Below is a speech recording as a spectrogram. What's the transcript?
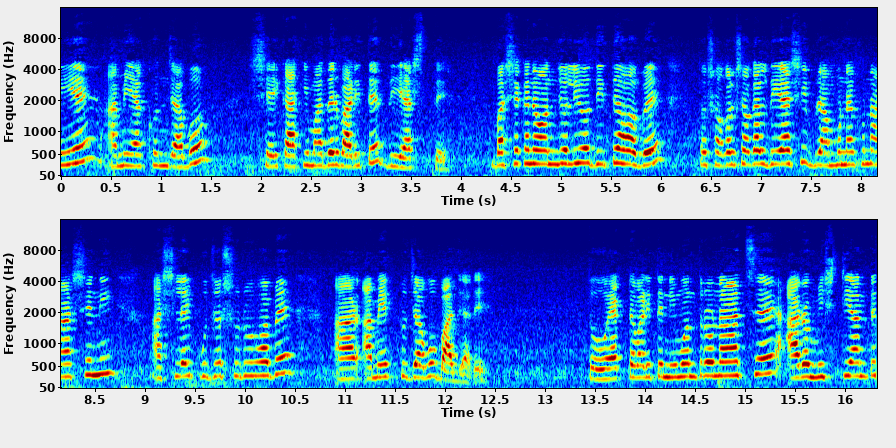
নিয়ে আমি এখন যাব সেই কাকিমাদের বাড়িতে দিয়ে আসতে। বা সেখানে অঞ্জলিও দিতে হবে। তো সকাল সকাল দিয়ে আসি, ব্রাহ্মণ এখনও আসেনি, আসলেই পুজো শুরু হবে। আর আমি একটু যাব বাজারে। তো একটা বাড়িতে নিমন্ত্রণ আছে, আরও মিষ্টি আনতে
